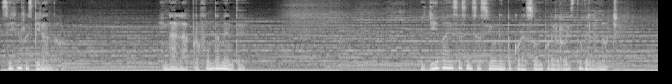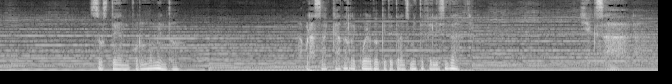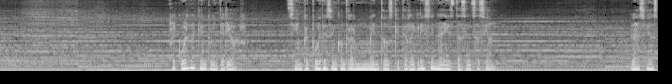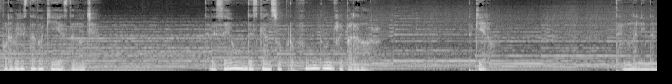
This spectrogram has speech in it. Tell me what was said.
Sigue respirando. Inhala profundamente y lleva esa sensación en tu corazón por el resto de la noche. Sostén por un momento. Abraza cada recuerdo que te transmite felicidad. Y exhala. Recuerda que en tu interior siempre puedes encontrar momentos que te regresen a esta sensación. Gracias por haber estado aquí esta noche. Te deseo un descanso profundo y reparador. Te quiero. Ten una linda noche.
